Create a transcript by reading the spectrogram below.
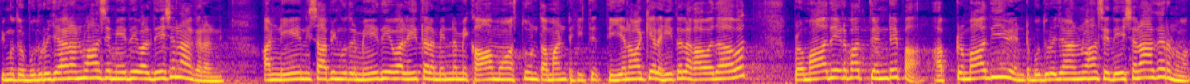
පිංගුතුර බුදුරජාණන් වහන්සේ මේ දේවල් දේශනා කරන්න. අන්න ඒ නිසා පිංගුතුර මේ දේවල් හිතල මෙන්න මේ කාමවස්තුූන් තමන්ට හිත තියෙනවා කියලා හිතල කවදාවත් ප්‍රමාදයට පත් වෙන්ඩ එපා අප්‍රමාදීවෙන්ට බුදුරජාණන් වහන්සේ දේශනා කරනවා.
